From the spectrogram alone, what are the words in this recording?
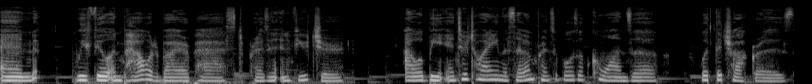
And we feel empowered by our past, present, and future. I will be intertwining the seven principles of Kwanzaa with the chakras.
